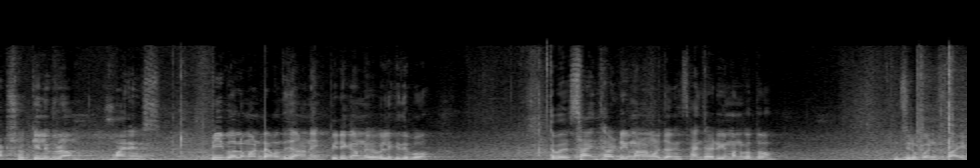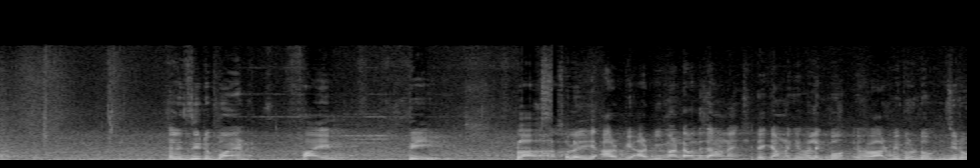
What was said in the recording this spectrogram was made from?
আটশো কিলোগ্রাম মাইনাস পি বলে মানটা আমাদের জানা নেই পিটাকে আমরা এভাবে লিখে দেবো। তবে সাইন থার্ড ডিগ্রি মান আমরা জানি। সাইন থার্ড ডিগ্রি মান কত? Zero point five. তাহলে zero point five P plus আসলে এই আরবি আরবি মানটা আমাদের জানা নাই, সেটাকে আমরা কীভাবে লিখব? এভাবে আরবি ইকুয়াল টু জিরো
